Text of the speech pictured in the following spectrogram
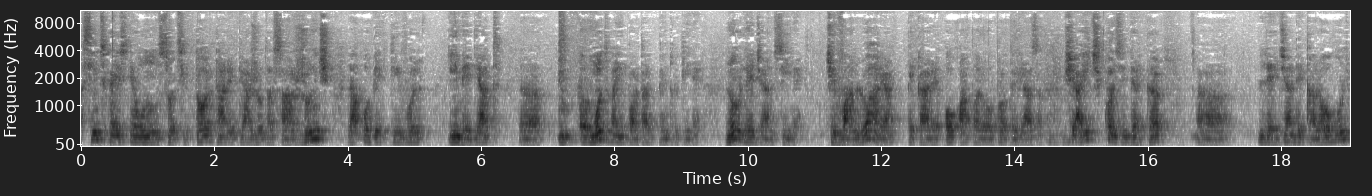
simți că este un însoțitor care te ajută să ajungi la obiectivul imediat, uh, mult mai important pentru tine. Nu legea în sine, ci valoarea pe care o apără, o protejează. Și aici consider că uh, legea, decalogul,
